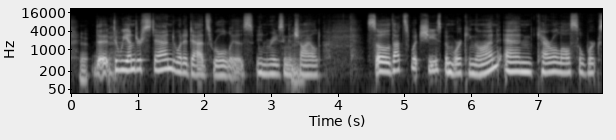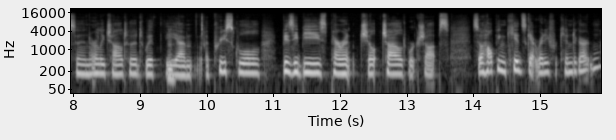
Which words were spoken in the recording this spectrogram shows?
D- do we understand what a dad's role is in raising a hmm. child? So that's what she's been working on. And Carol also works in early childhood with the um, preschool Busy Bees parent chil- child workshops. So helping kids get ready for kindergarten.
